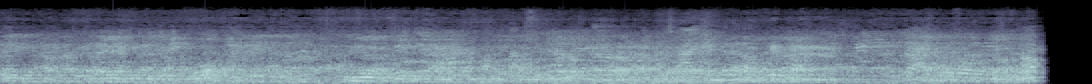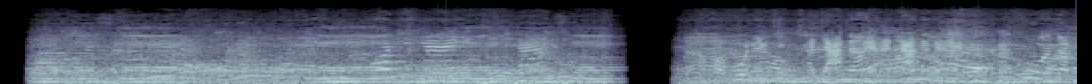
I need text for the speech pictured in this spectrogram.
ได้ได้ได้ลบเพื่อเป็นการทำความเข้าใจเป็นการยอมรับ ขอพูดนี้ของอารย์นั่นแหละอาจารย์นั่นแหละพูดอาจารย์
